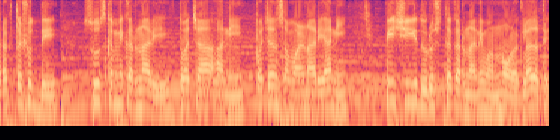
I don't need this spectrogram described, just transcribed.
रक्तशुद्धी सूज कमी करणारी त्वचा आणि पचन सांभाळणारी आणि पेशी दुरुस्त करणारी म्हणून ओळखला जाते.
